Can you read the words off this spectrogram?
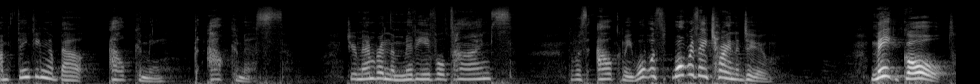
I'm thinking about alchemy, the alchemists. Do you remember in the medieval times? There was alchemy. What, was, what were they trying to do? Make gold,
